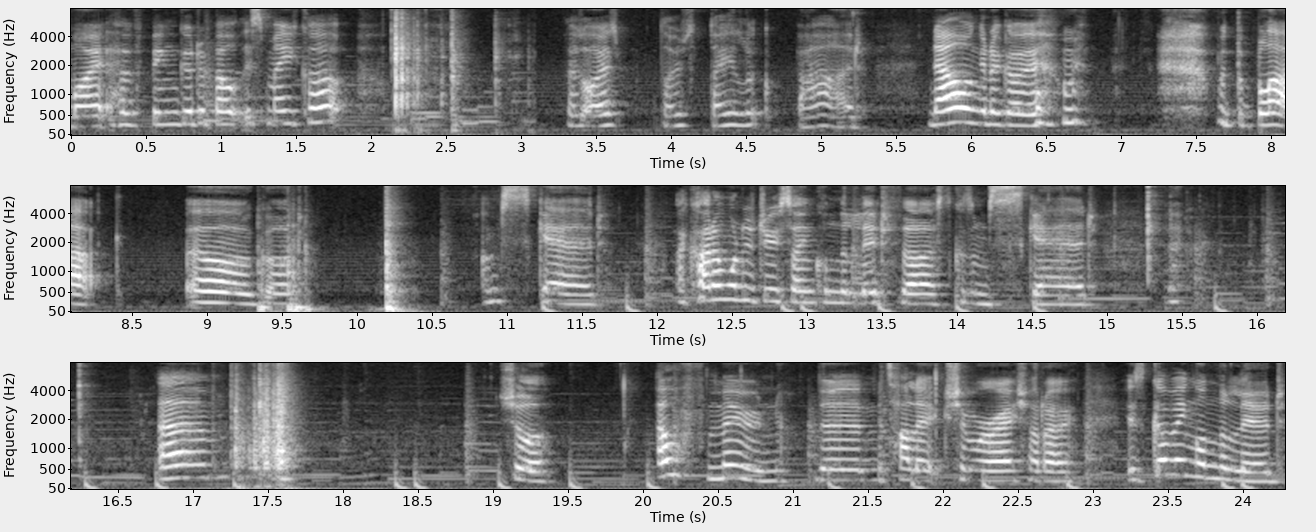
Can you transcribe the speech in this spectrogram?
might have been good about this makeup. Those eyes, those, they look bad. Now I'm gonna go with, the black. Oh god. I'm scared. I kind of want to do something on the lid first because I'm scared. um, sure. Elf Moon, the metallic shimmer eyeshadow, is going on the lid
